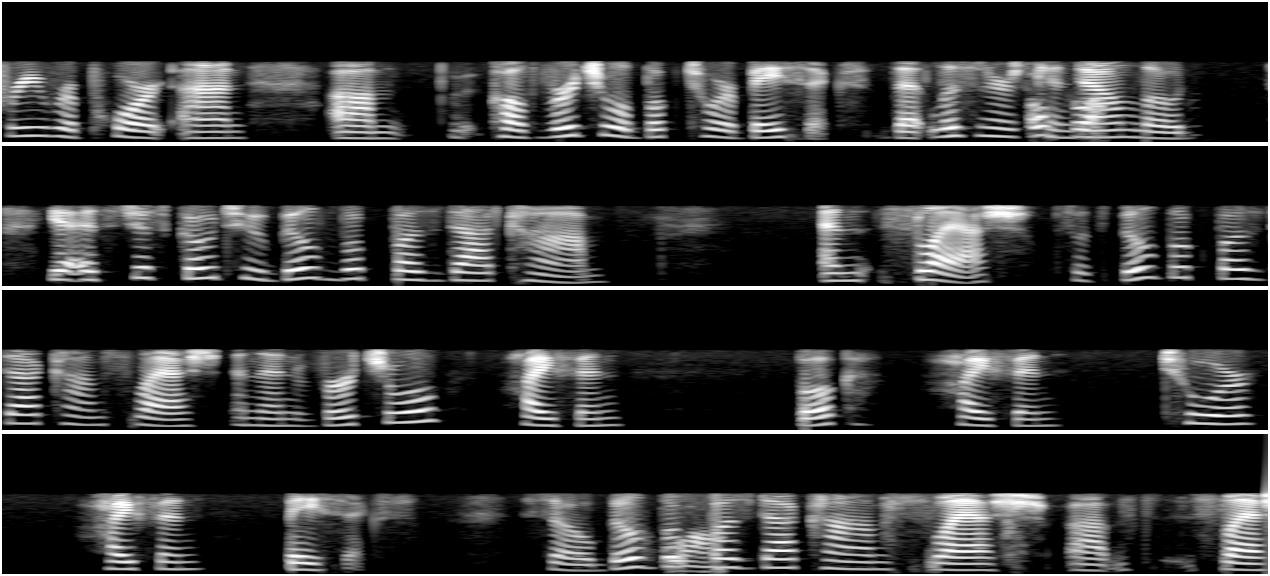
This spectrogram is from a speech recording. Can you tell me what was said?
free report on um, called Virtual Book Tour Basics that listeners oh, can cool. download. Yeah, it's just go to buildbookbuzz.com and slash. So it's buildbookbuzz.com slash and then virtual hyphen book hyphen tour hyphen basics. So buildbookbuzz.com slash um, slash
